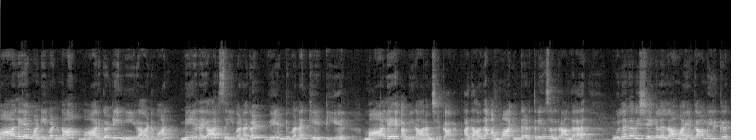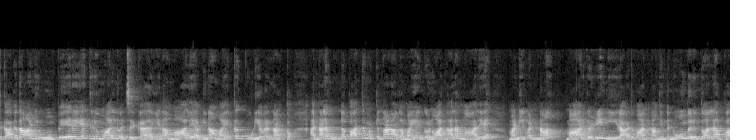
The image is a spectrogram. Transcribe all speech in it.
மாலே மணிவண்ணா மார்கழி நீராடுவான் மேலையார் செய்வனகள் வேண்டுவன கேட்டியேல். மாலே அப்படின்னு ஆரம்பிச்சிருக்காங்க. அதாவது அம்மா இந்த இடத்துலையும் சொல்றாங்க உலக விஷயங்கள் எல்லாம் மயங்காம இருக்கிறதுக்காக தான் நீ உன் பேரையே திருமால்னு வச்சிருக்க. ஏன்னா மாலே அப்படின்னா மயக்கக்கூடியவர்னு அர்த்தம். அதனால உன்னை பார்த்து மட்டும்தான் நாங்க மயங்கணும். அதனால மாலே மணிவண்ணா மார்கழி நீராடுவான். நாங்க இந்த நோன்பு இருந்தோம்ல அப்பா.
